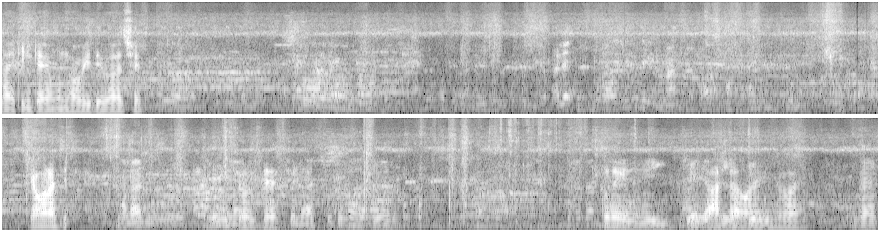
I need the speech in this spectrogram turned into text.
লাইটিংটা এমনভাবেই দেওয়া আছে। কেমন আছিস আছে এই চলছে। চলে আসছো তো আশীর্বাদ কোথায় গেছিস এই আসলাম। দেখ।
